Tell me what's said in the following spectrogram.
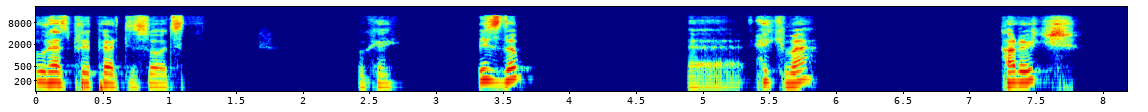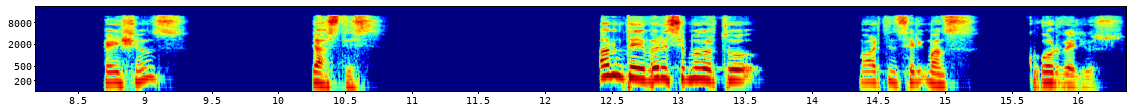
Nur has prepared this, so it's okay. Wisdom, uh, hikmah, courage, patience, justice. Aren't they very similar to Martin Seligman's core values.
